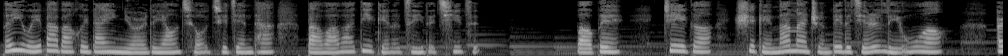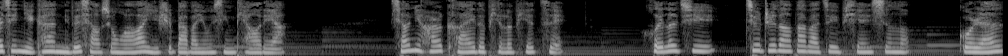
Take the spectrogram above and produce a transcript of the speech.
本以为爸爸会答应女儿的要求，却见他把娃娃递给了自己的妻子：“宝贝，这个是给妈妈准备的节日礼物哦，而且你看，你的小熊娃娃也是爸爸用心挑的呀。”小女孩可爱的撇了撇嘴，回了句：“就知道爸爸最偏心了。”果然，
